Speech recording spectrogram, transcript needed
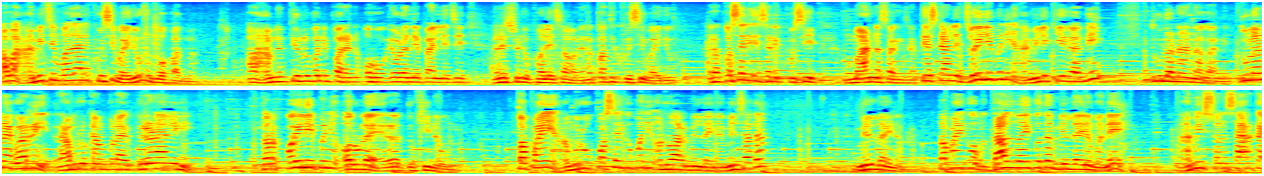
अब हामी चाहिँ मजाले खुसी भइदिउँ न मोफतमा। हामीले तिर्नु पनि परेन। ओहो एउटा नेपालीले चाहिँ रेस्टुरेन्ट खोलेछ भनेर कति खुसी भइदिउँ र कसरी यसरी खुसी मान्न सकिन्छ? त्यस कारणले जहिले पनि हामीले के गर्ने? तुलना नगर्ने। तुलना गर्ने राम्रो कामको लागि प्रेरणा लिने। तर कहिले पनि अरूलाई हेरेर दुखी नहुने। तपाईँ हाम्रो कसैको पनि अनुहार मिल्दैन। मिल्छ त? मिल्दैन। तपाईँको दाजुभाइको त मिल्दैन भने हामी संसारका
